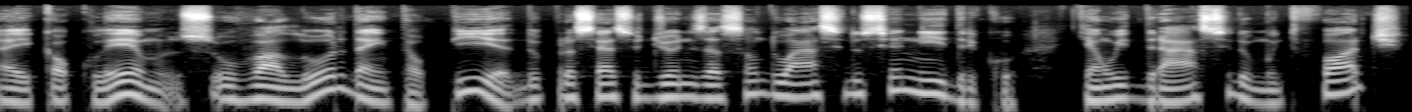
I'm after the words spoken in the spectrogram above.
aí calculemos o valor da entalpia do processo de ionização do ácido cianídrico, que é um hidrácido muito forte,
